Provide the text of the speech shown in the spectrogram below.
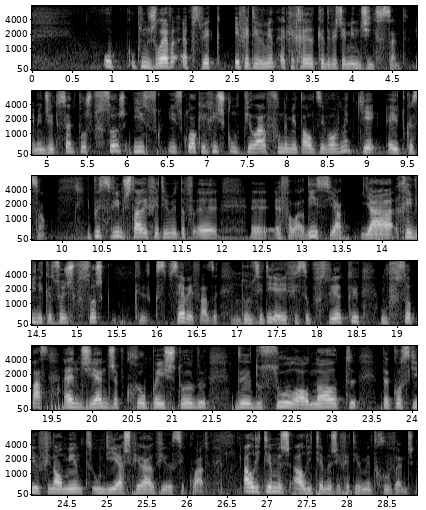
o, o, que nos leva a perceber que, efetivamente, a carreira cada vez é menos interessante. É menos interessante para os professores e isso, isso coloca em risco um pilar fundamental de desenvolvimento, que é a educação. E por isso devíamos estar, efetivamente, a, a, a falar disso. E há, e há reivindicações dos professores que que, que se percebe e faz uhum. todo o sentido. É difícil perceber que um professor passe anos e anos a percorrer o país todo, de, do sul ao norte, para conseguir finalmente um dia aspirar a vir a ser quadro. Há ali temas, há ali temas efetivamente relevantes.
